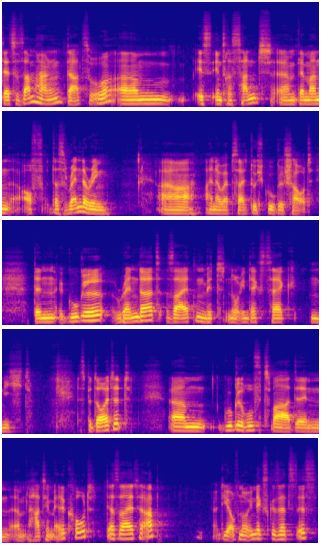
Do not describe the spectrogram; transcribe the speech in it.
der Zusammenhang dazu ähm, ist interessant, ähm, wenn man auf das Rendering äh, einer Website durch Google schaut. Denn Google rendert Seiten mit No-Index-Tag nicht. Das bedeutet, ähm, Google ruft zwar den HTML-Code ähm, der Seite ab, die auf No-Index gesetzt ist,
